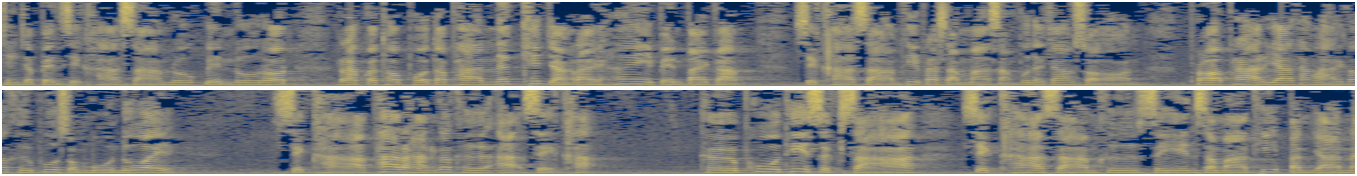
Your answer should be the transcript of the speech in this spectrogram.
จึงจะเป็นสิกขาสามรู้กลิ่นรู้รสรับกระทบโผฏฐานนึกคิดอย่างไรให้เป็นไปกับสิกขาสามที่พระสัมมาสัมพุทธเจ้าสอน เพราะพระอริยะทั้งหลายก็คือผู้สมบูรณ์ด้วยสิกขาพระอรหันต์ก็คืออะเสกขะ คือผู้ที่ศึกษาศิกขาสามคือศีลสมาธิปัญญาใน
